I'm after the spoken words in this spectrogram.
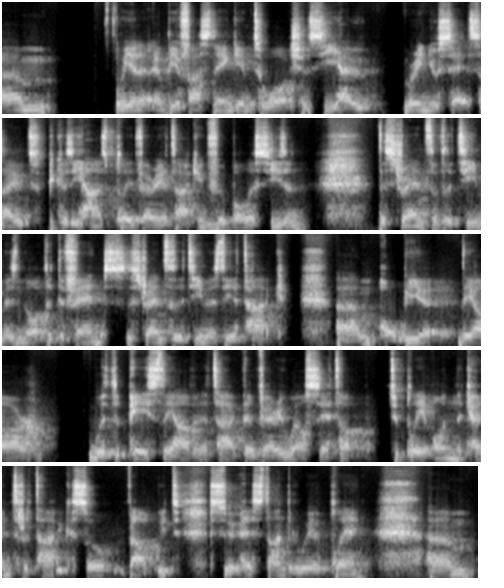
Um, it'll be a fascinating game to watch and see how Mourinho sets out because he has played very attacking football this season. The strength of the team is not the defence, the strength of the team is the attack, um, albeit they are, with the pace they have in attack, they're very well set up to play on the counter attack. So that would suit his standard way of playing. Um,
